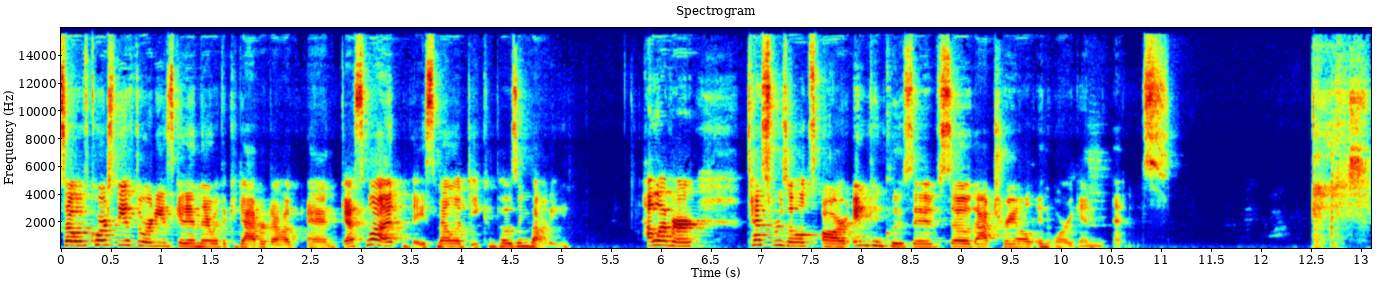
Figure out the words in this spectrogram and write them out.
so of course the authorities get in there with a cadaver dog, and guess what? They smell a decomposing body. However, test results are inconclusive, so that trail in Oregon ends.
